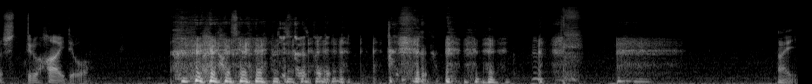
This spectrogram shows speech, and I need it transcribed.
い。知ってる範囲では。はい。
